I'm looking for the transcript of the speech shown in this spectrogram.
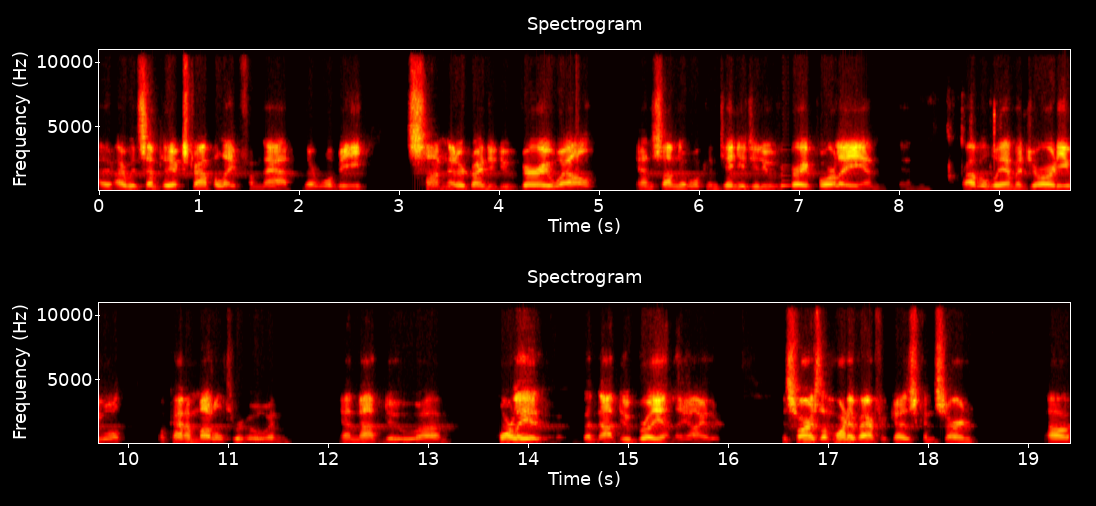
I, I, would simply extrapolate from that. There will be some that are going to do very well, and some that will continue to do very poorly, and, and probably a majority will, will kind of muddle through and, and not do um, poorly, but not do brilliantly either. As far as the Horn of Africa is concerned, uh,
